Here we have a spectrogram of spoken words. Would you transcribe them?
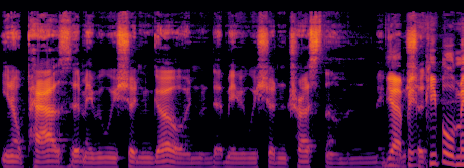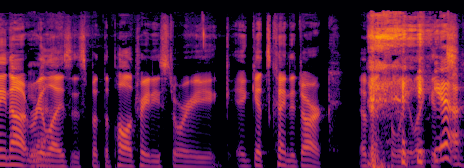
you know paths that maybe we shouldn't go and that maybe we shouldn't trust them and yeah should, people may not yeah. realize this but the paul atreides story it gets kind of dark eventually like it's, yeah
